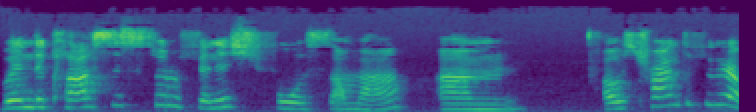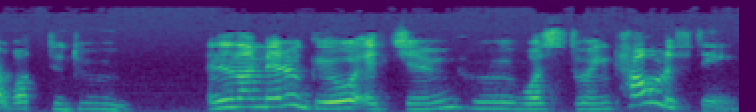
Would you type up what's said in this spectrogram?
when the classes sort of finished for summer, um I was trying to figure out what to do. And then I met a girl at gym who was doing powerlifting.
